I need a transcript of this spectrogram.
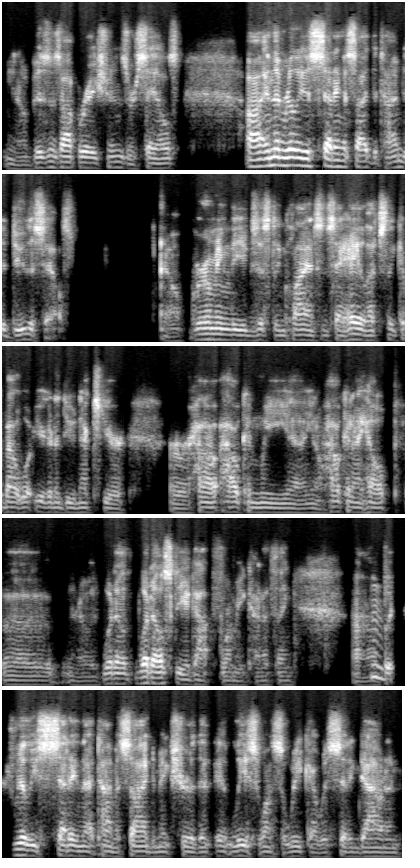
you know business operations or sales, uh, and then really just setting aside the time to do the sales. You know, grooming the existing clients and say, hey, let's think about what you're going to do next year, or how how can we uh, you know how can I help? Uh, you know, what else, what else do you got for me, kind of thing. Uh, hmm. But really setting that time aside to make sure that at least once a week I was sitting down and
